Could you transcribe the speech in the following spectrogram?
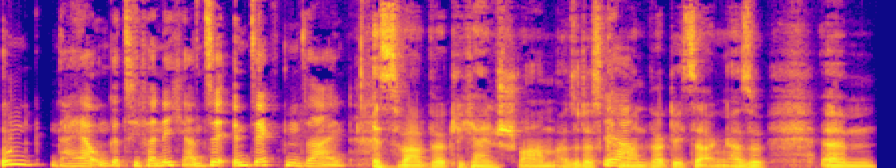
un, naja, Ungeziefer nicht, an Insekten sein. Es war wirklich ein Schwarm, also das kann ja. man wirklich sagen. Also ähm,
